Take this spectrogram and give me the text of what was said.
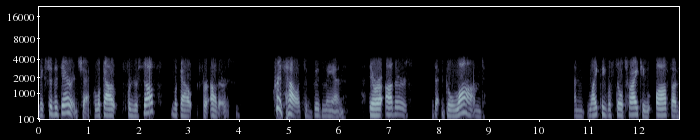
Make sure that they're in check. Look out for yourself. Look out for others. Chris Hallett's a good man. There are others that glommed and likely will still try to, off of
